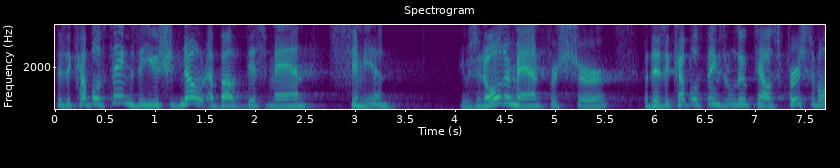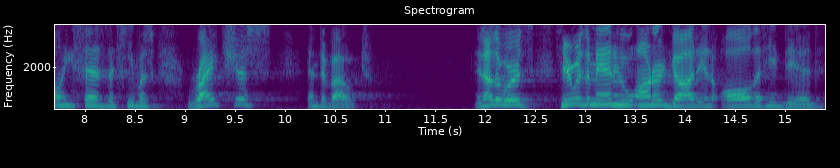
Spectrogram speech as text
there's a couple of things that you should note about this man, Simeon. He was an older man for sure, but there's a couple of things that Luke tells. First of all, he says that he was righteous and devout. In other words, here was a man who honored God in all that he did.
